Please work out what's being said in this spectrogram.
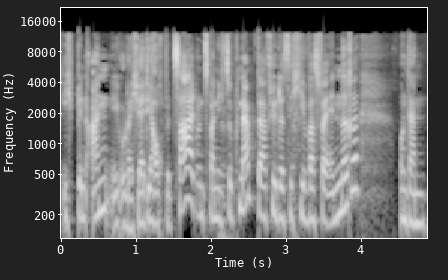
ich bin an, oder ich werde ja auch bezahlt und zwar nicht so knapp dafür, dass ich hier was verändere. Und dann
